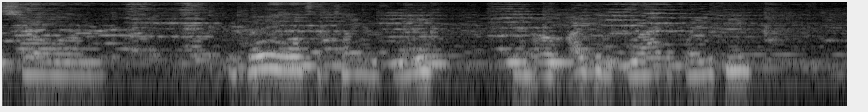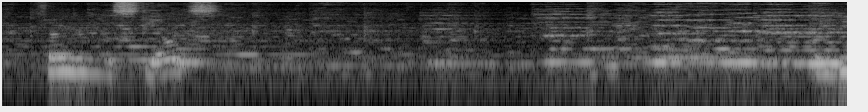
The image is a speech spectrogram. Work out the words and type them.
So um if anyone wants to play with me, then um I'd be glad to play with you. Show you the skills. Maybe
